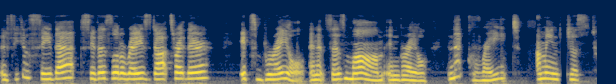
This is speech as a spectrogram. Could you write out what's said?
And if you can see that, see those little raised dots right there? It's Braille, and it says Mom in Braille. Isn't that great? I mean, just,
